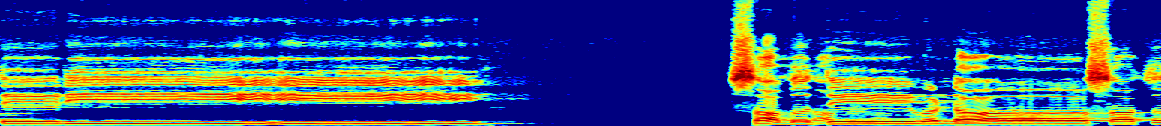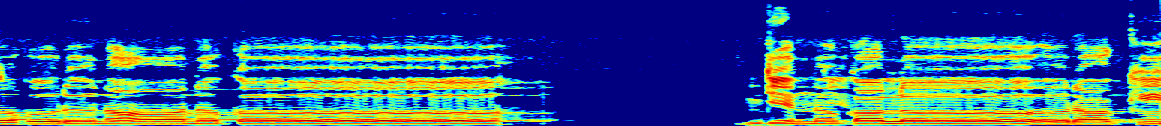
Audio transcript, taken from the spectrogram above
ਤੇਰੀ। ਸਭ ਤੇ ਵੱਡਾ ਸਤਿਗੁਰ ਨਾਨਕ। ਜਿਨ ਕਲ ਰਾਖੀ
